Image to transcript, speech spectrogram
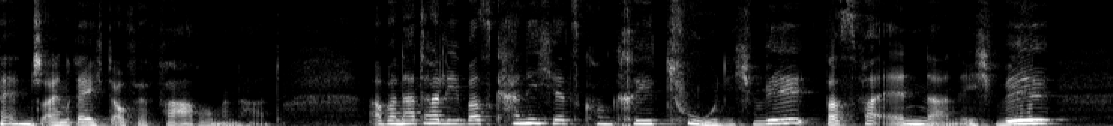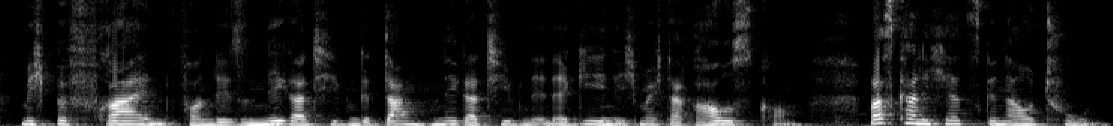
Mensch ein Recht auf Erfahrungen hat. Aber Nathalie, was kann ich jetzt konkret tun? Ich will was verändern. Ich will mich befreien von diesen negativen Gedanken, negativen Energien. Ich möchte rauskommen. Was kann ich jetzt genau tun?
